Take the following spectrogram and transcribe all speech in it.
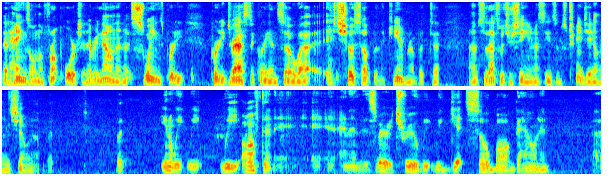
that hangs on the front porch, and every now and then it swings pretty pretty drastically, and so uh, it shows up in the camera. But uh, um, so that's what you're seeing. You're not seeing some strange aliens showing up, but but you know we we we often and it's very true. We we get so bogged down in uh,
